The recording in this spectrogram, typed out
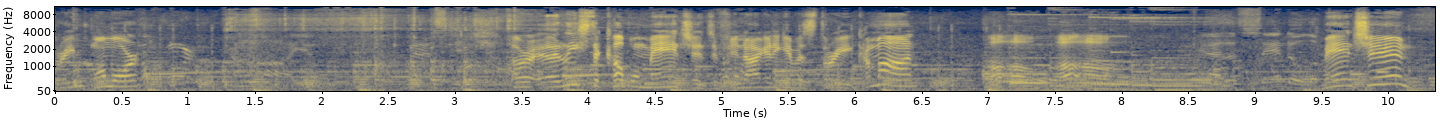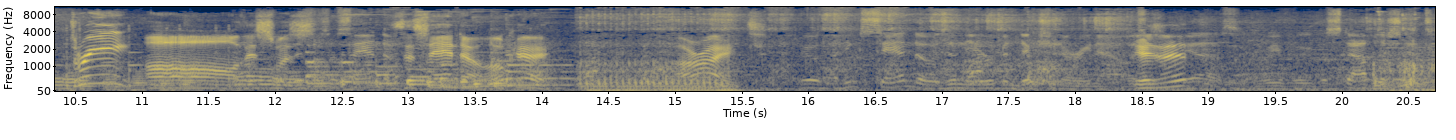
Three. One more. Ah, you bastard. Or at least a couple mansions if you're not going to give us three. Come on. Uh-oh. Uh-oh. Sando. Mansion. Three. Oh, this was... This is a Sando. It's a Sando. Okay. All right. I think Sando is in the Urban Dictionary now. Is it? Yes. We've, we've established it.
